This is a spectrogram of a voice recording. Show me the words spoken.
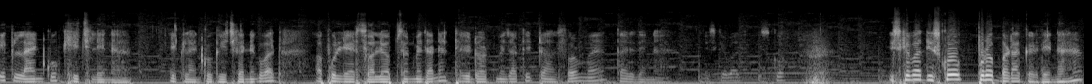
एक लाइन को खींच लेना है। एक लाइन को खींच करने के बाद आपको लेयर्स वाले ऑप्शन में जाना है। थ्री डॉट में जाके ट्रांसफॉर्म में कर देना है। इसके बाद इसको, इसके बाद इसको पूरा बड़ा कर देना है।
